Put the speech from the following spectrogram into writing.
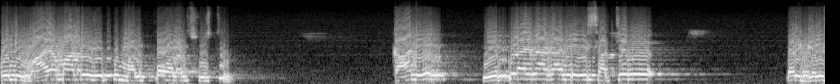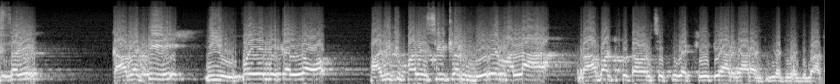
కొన్ని మాయమాటలు చెప్పి మలుపుకోవాలని చూస్తుంది కానీ ఎప్పుడైనా కానీ సత్యమే మరి గెలుస్తుంది. కాబట్టి ఈ ఉప ఎన్నికల్లో పదికి పది సీట్లను మీరే మళ్ళా రాబట్టుకుంటామని చెప్పి ఇక కేటీఆర్ గారు అంటున్నటువంటి మాట.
